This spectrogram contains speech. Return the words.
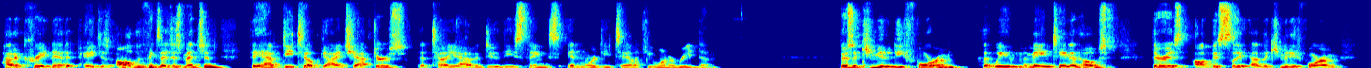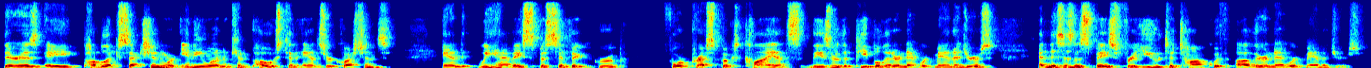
how to create and edit pages, all the things I just mentioned, they have detailed guide chapters that tell you how to do these things in more detail if you want to read them. There's a community forum that we maintain and host. There is obviously on the community forum, there is a public section where anyone can post and answer questions. And we have a specific group for Pressbooks clients. These are the people that are network managers. And this is a space for you to talk with other network managers.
